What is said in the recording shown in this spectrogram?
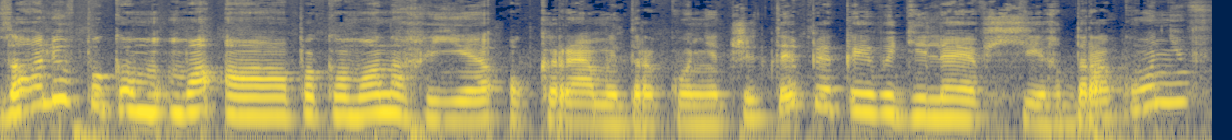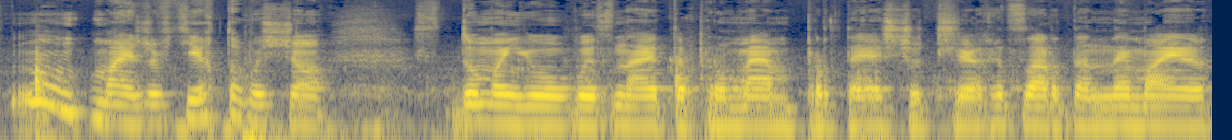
Взагалі в покемонах є окремий драконячий тип, який виділяє всіх драконів, ну майже всіх, тому що думаю, ви знаєте про мем про те, що Чарізарда не має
